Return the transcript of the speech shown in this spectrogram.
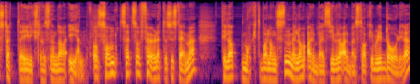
støtte i Rikslønnsnemnda igjen. Og Sånn sett så fører dette systemet til at maktbalansen mellom arbeidsgiver og arbeidstaker blir dårligere.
